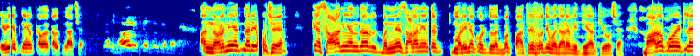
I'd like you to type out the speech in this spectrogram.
એવી આપની કલ્પના છે. આ નળની અંદર એવું છે કે શાળાની અંદર, બંને શાળાની અંદર મળીને કોઈ લગભગ પાંત્રીસોથી વધારે વિદ્યાર્થીઓ છે. બાળકો એટલે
